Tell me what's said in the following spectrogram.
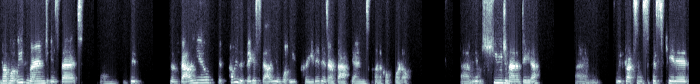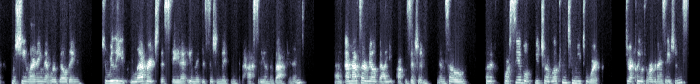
but what we've learned is that um, the, the value, probably the biggest value of what we've created is our back end clinical portal. Um, we have a huge amount of data. Um, we've got some sophisticated machine learning that we're building to really leverage this data in the decision making capacity on the back end. Um, and that's our real value proposition. And so for the foreseeable future, we'll continue to work directly with organizations.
